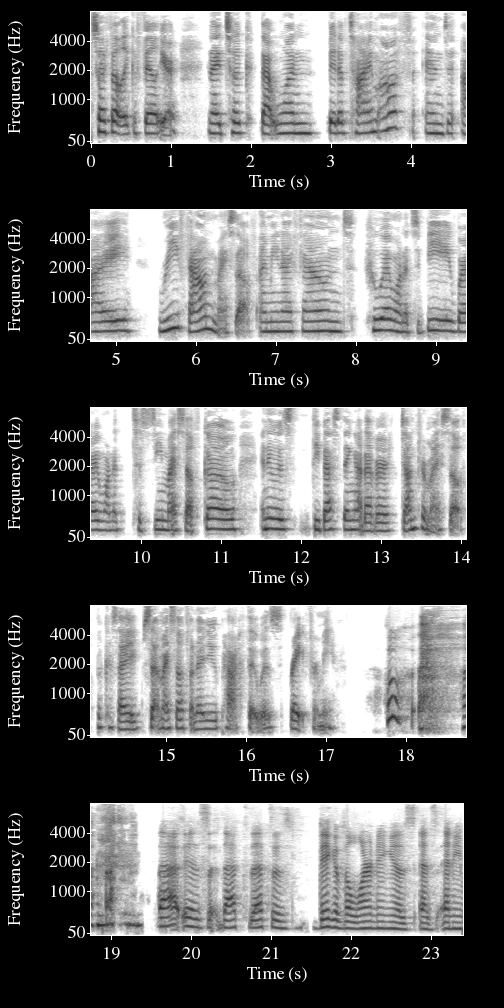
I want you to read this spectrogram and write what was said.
So I felt like a failure. And I took that one bit of time off and I refound myself. I mean, I found who I wanted to be, where I wanted to see myself go. And it was the best thing I'd ever done for myself because I set myself on a new path that was right for me. that is that's that's as big of a learning as as any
